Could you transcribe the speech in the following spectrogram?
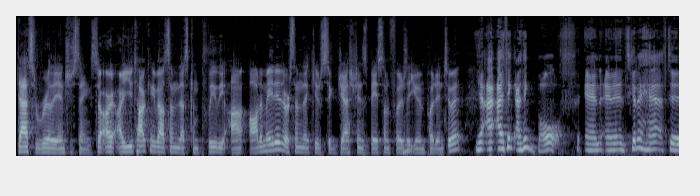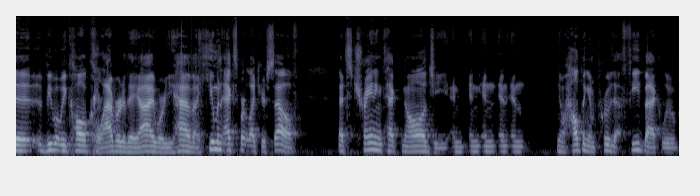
That's really interesting. So, are, are you talking about something that's completely automated, or something that gives suggestions based on footage that you input into it? Yeah, I, I think I think both, and and it's going to have to be what we call collaborative AI, where you have a human expert like yourself that's training technology and and and and, and you know helping improve that feedback loop,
